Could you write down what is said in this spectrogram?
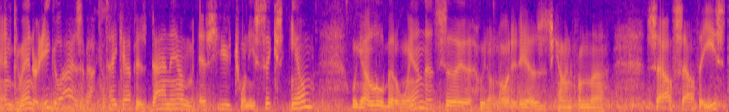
And Commander Eagle Eye is about to take up his Dynam SU-26M. We got a little bit of wind. It's uh, we don't know what it is. It's coming from the south southeast.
